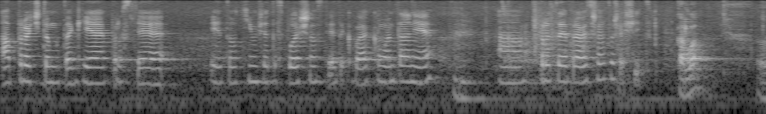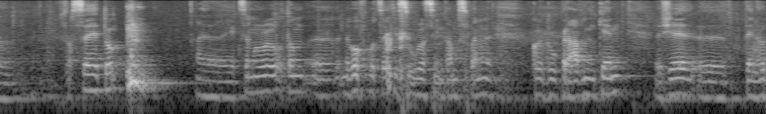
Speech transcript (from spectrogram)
a proč tomu tak je, prostě je to tím, že ta společnost je taková, jak momentálně je. A proto je právě třeba to řešit. Karla? Zase je to, eh, jak jsem mluvil o tom, eh, nebo v podstatě souhlasím tam s panem kolegou právníkem, že eh, ten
